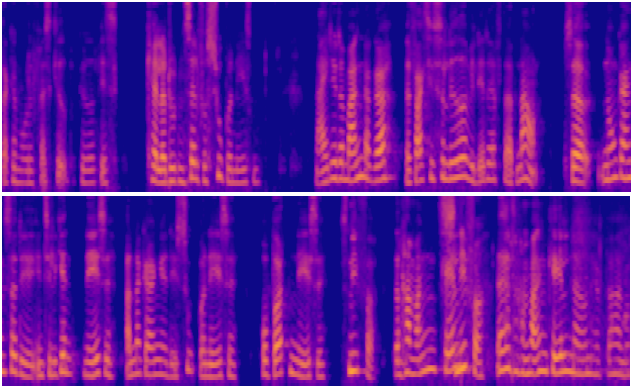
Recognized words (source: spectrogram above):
der kan måle friskhed på kød og fisk. Kalder du den selv for supernæsen? Nej, det er der mange, der gør. Men faktisk så leder vi lidt efter et navn. Så nogle gange så er det intelligent næse, andre gange er det supernæse, robotnæse, sniffer. Den har mange kæle... Sniffer? Ja, den har mange kælenavne efterhånden.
